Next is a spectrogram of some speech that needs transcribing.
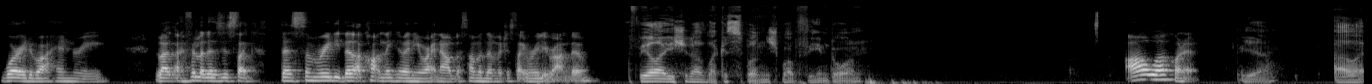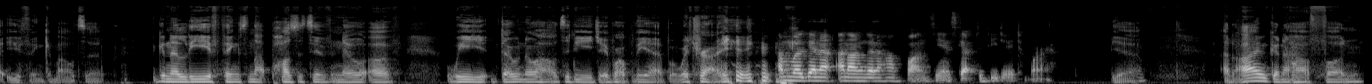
worried about Henry. Like I feel like there's just like there's some really I can't think of any right now, but some of them are just like really random. I feel like you should have like a SpongeBob themed one. I'll work on it. Yeah. I'll let you think about it. We're gonna leave things on that positive note of we don't know how to DJ properly yet, but we're trying. And we're gonna and I'm gonna have fun seeing Skepta DJ tomorrow. yeah. And I'm gonna have fun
